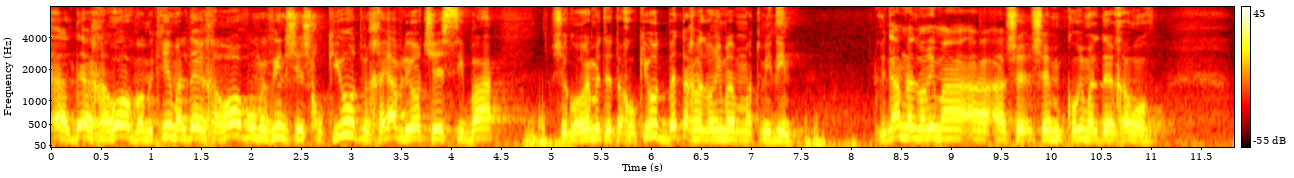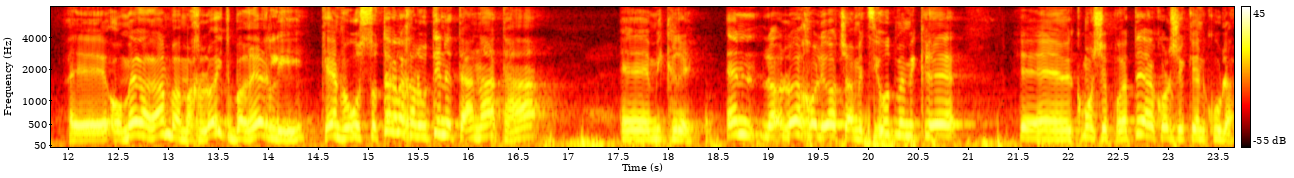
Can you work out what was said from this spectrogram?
על דרך הרוב, במקרים על דרך הרוב, הוא מבין שיש חוקיות וחייב להיות שיש סיבה שגורמת את החוקיות, בטח לדברים המתמידים וגם לדברים ה, ה, ה, ש, שהם קורים על דרך הרוב. אה, אומר הרמב"ם, אך לא התברר לי, כן, והוא סותר לחלוטין את טענת המקרה. אין, לא, לא יכול להיות שהמציאות במקרה, אה, כמו שפרטיה, כל שכן כולה.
